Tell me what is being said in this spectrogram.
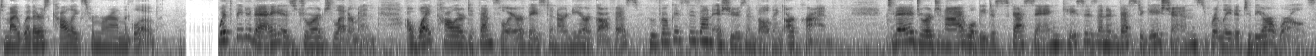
to my Withers colleagues from around the globe. With me today is George Letterman, a white collar defense lawyer based in our New York office who focuses on issues involving art crime. Today, George and I will be discussing cases and investigations related to the art world.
